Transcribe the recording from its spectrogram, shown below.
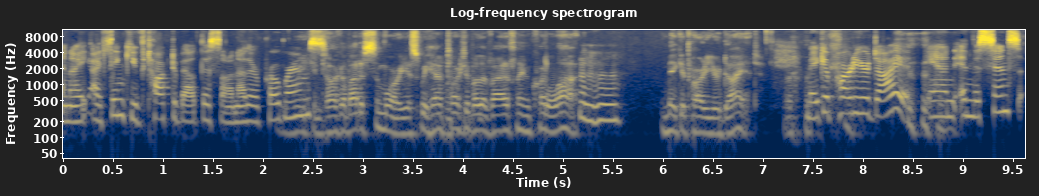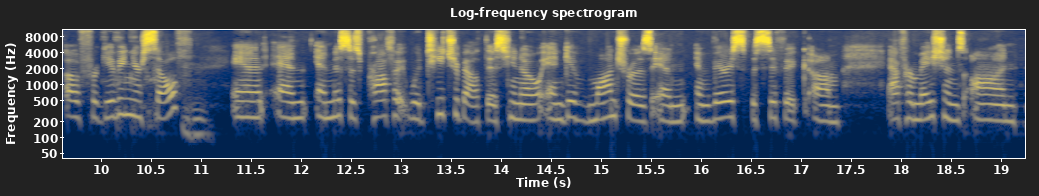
And I, I think you've talked about this on other programs. we can talk about it some more yes we have talked about the violet flame quite a lot mm-hmm. Make it part of your diet. Make it part of your diet. And in the sense of forgiving yourself and and and mrs prophet would teach about this you know and give mantras and and very specific um, affirmations on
